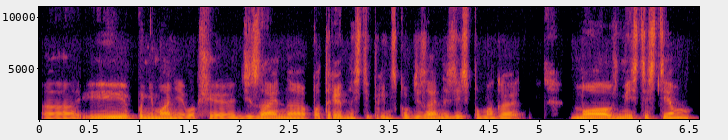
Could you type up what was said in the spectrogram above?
а, и понимание вообще дизайна, потребностей, принципов дизайна здесь помогает. Но вместе с тем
